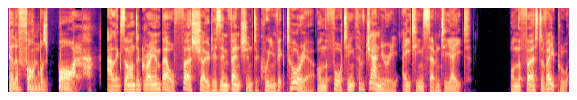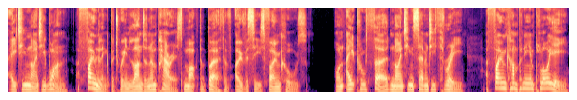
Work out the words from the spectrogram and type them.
telephone was born. Alexander Graham Bell first showed his invention to Queen Victoria on the 14th of January 1878. On the 1st of April 1891, a phone link between London and Paris marked the birth of overseas phone calls. On April 3, 1973, a phone company employee,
